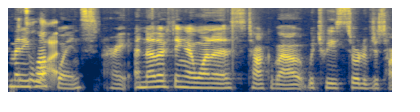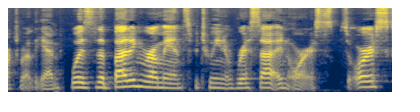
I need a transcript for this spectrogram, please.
Too many plot lot. points. All right. Another thing I want us to talk about, which we sort of just talked about again, was the budding romance between Rissa and Oris. So Oris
